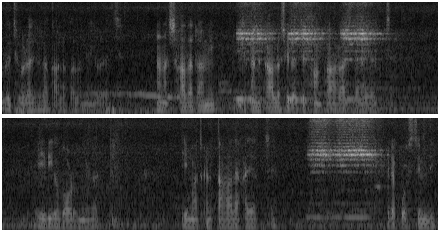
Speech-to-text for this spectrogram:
পুরো ঝোলা ঝোলা কালো কালো মেঘ রয়েছে না না, সাদাটা আমি যেখানে কালো সেটা হচ্ছে ফাঁকা আকাশ দেখা যাচ্ছে। এইদিকে বড় মেঘ আছে এই মাঝখানে তারা দেখা যাচ্ছে। এটা পশ্চিম দিক।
